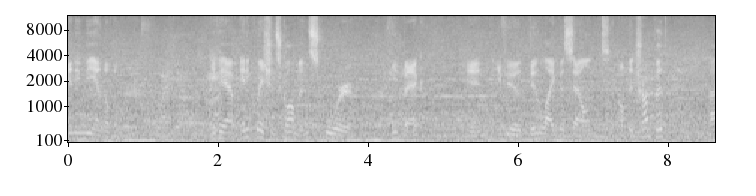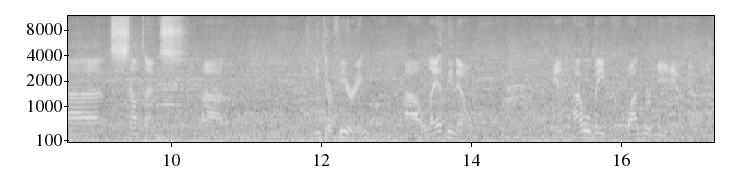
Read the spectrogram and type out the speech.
and in the end of the word. If you have any questions, comments, or feedback, and if you didn't like the sound of the trumpet, uh, sometimes uh, interfering, uh, let me know. And I will make one more video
